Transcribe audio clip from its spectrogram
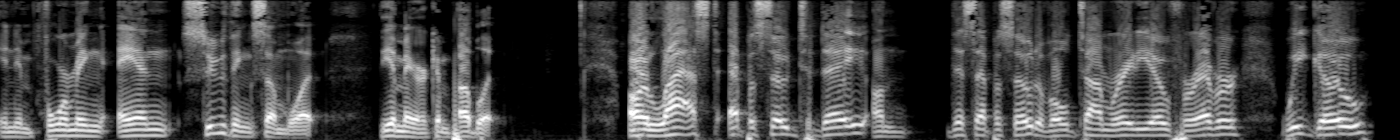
in informing and soothing somewhat the American public. Our last episode today on this episode of Old Time Radio Forever, we go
